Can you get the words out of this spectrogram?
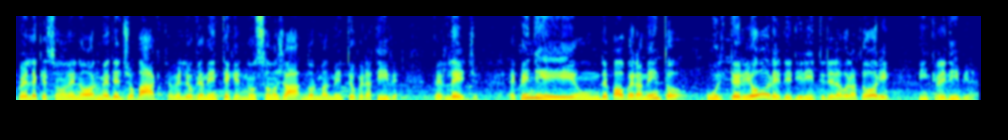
quelle che sono le norme del Job Act, quelle ovviamente che non sono già normalmente operative per legge e quindi un depauperamento ulteriore dei diritti dei lavoratori incredibile.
